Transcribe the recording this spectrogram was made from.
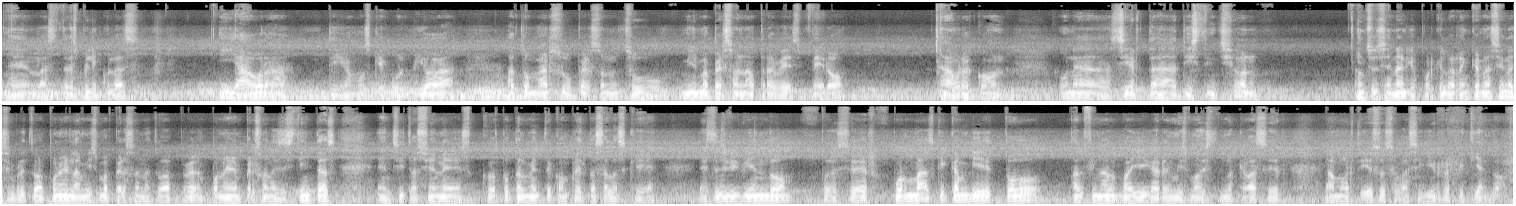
en las tres películas y ahora digamos que volvió a, tomar su, su misma persona otra vez, pero ahora con una cierta distinción en su escenario, porque la reencarnación siempre te va a poner en la misma persona, te va a poner en personas distintas, en situaciones totalmente completas a las que estés viviendo. Puede ser, por más que cambie todo, al final va a llegar el mismo destino que va a ser la muerte y eso se va a seguir repitiendo.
